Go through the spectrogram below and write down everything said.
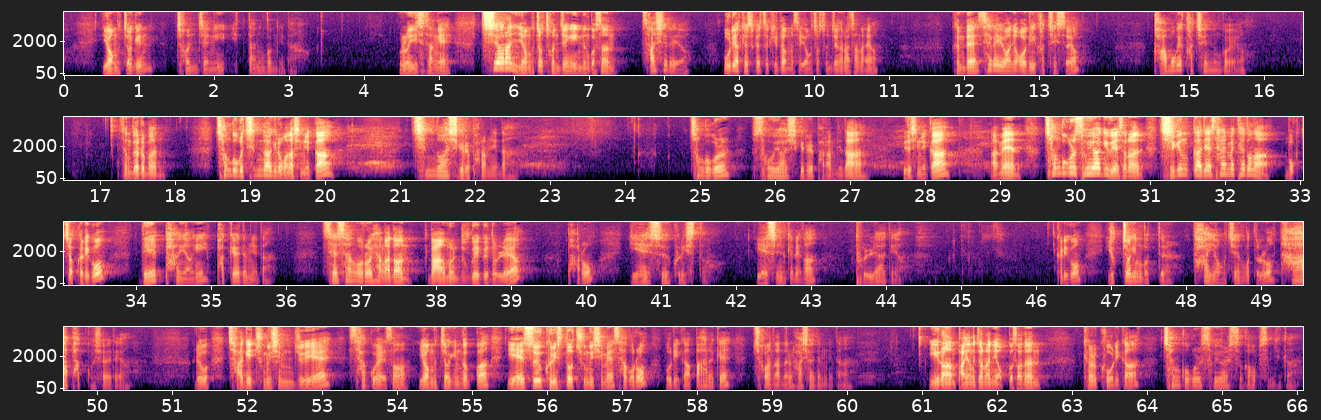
영적인 전쟁이 있다는 겁니다. 물론 이 세상에 치열한 영적 전쟁이 있는 것은 사실이에요. 우리가 계속해서 기도하면서 영적 전쟁을 하잖아요. 근데 세례 요한이 어디에 갇혀 있어요? 감옥에 갇혀 있는 거예요. 성도 여러분, 천국을 침노하기를 원하십니까? 침노하시기를 바랍니다. 천국을 소유하시기를 바랍니다. 믿으십니까? 아멘. 천국을 소유하기 위해서는 지금까지의 삶의 태도나 목적 그리고 내 방향이 바뀌어야 됩니다. 세상으로 향하던 마음을 누구에게 돌려요? 바로 예수 그리스도. 예수님께 내가 돌려야 돼요. 그리고 육적인 것들 다 영적인 것들로 다 바꾸셔야 돼요. 그리고 자기 중심주의의 사고에서 영적인 것과 예수 그리스도 중심의 사고로 우리가 빠르게 전환을 하셔야 됩니다. 이러한 방향 전환이 없고서는 결코 우리가 천국을 소유할 수가 없습니다.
